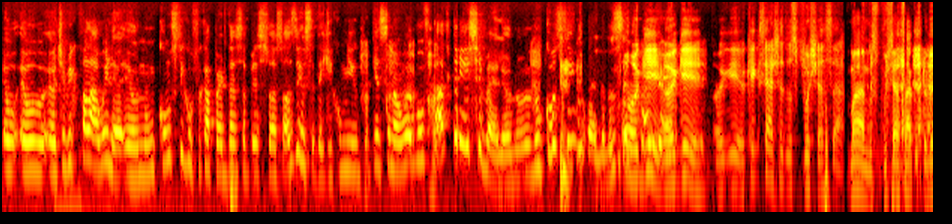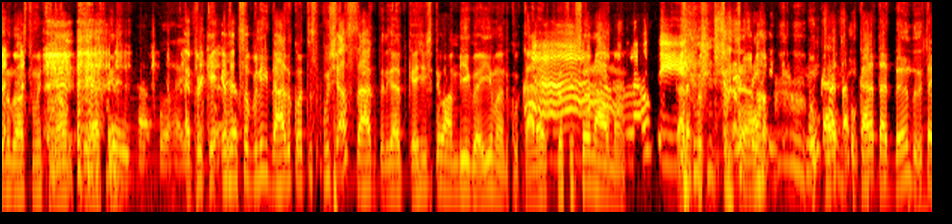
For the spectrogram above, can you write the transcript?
eu, eu, eu tive que falar, William, eu não consigo ficar perto dessa pessoa sozinho, você tem que ir comigo, porque senão eu vou ficar triste, velho. Eu não, eu não consigo, velho. Eu não sei. Ô, Gui, ô, Gui, ô, Gui, o que, que você acha dos puxa-saco? Mano, os puxa-saco eu também não gosto muito, não. Porque é, assim, Eita, porra, é porque eu já sou blindado contra os puxa-saco, tá ligado? Porque a gente tem um amigo aí, mano, que o cara é ah, profissional, mano. Não, sim. O cara é profissional. o cara tá, o cara tá dando, tá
